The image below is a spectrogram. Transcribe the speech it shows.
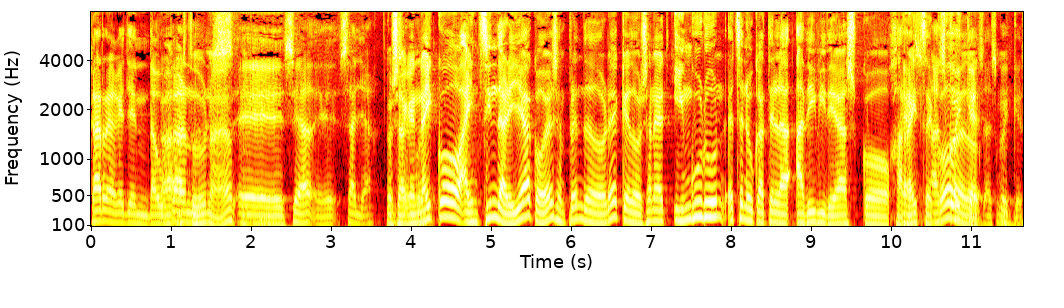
karga gehien daukan, Ah, duna, eh? e, zea, e, zaila. Osea, que nahiko aintzindariako, ez, emprendedorek, edo esan ingurun, etzen eukatela adibide asko jarraitzeko, Ez, askoik ez, askoik ez.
